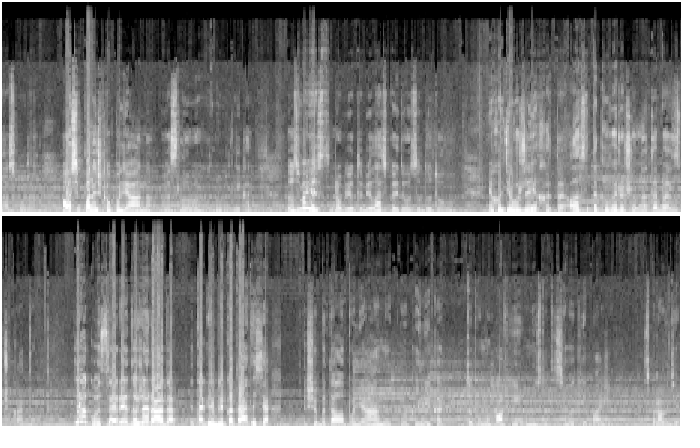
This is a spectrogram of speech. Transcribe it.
на сходах. А ось і паничка Поляна, весело вигукнув лікар. Дозволі зроблю тобі ласку і довезу додому. Я хотів уже їхати, але все-таки вирішив на тебе зачекати. Дякую, сер, я дуже рада. Я так люблю кататися, щебетала Поліана, поки лікар допомагав їй уміститися в екіпажі. Справді,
